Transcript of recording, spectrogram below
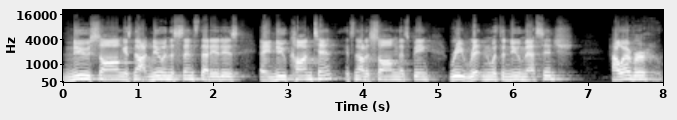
new song is not new in the sense that it is a new content. It's not a song that's being rewritten with a new message. However,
